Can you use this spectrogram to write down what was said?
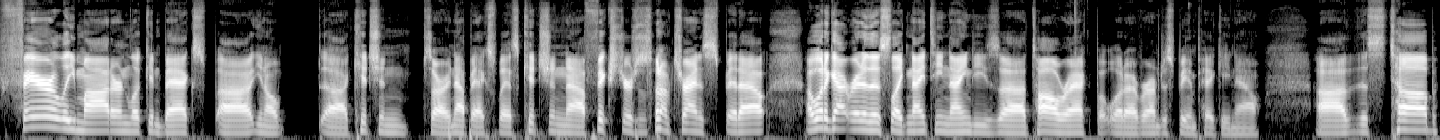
fairly modern looking backs, uh, you know, uh, kitchen, sorry, not backsplash, kitchen uh, fixtures is what I'm trying to spit out. I would have got rid of this like 1990s uh, tall rack, but whatever. I'm just being picky now. Uh, this tub,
